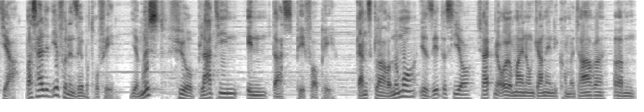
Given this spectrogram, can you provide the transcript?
Tja, was haltet ihr von den Silbertrophäen? Ihr müsst für Platin in das PvP. Ganz klare Nummer, ihr seht es hier. Schreibt mir eure Meinung gerne in die Kommentare. Ähm,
